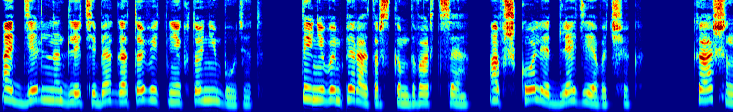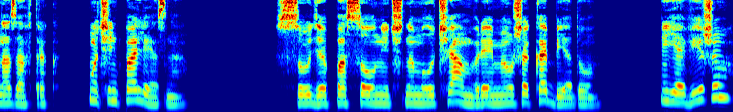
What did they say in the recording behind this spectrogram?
отдельно для тебя готовить никто не будет. Ты не в императорском дворце, а в школе для девочек. Каша на завтрак очень полезно. Судя по солнечным лучам, время уже к обеду. Я вижу,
